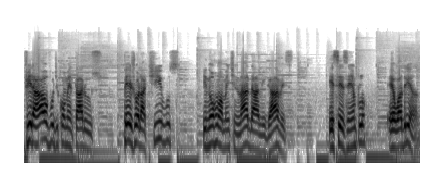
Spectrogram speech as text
vira alvo de comentários pejorativos e normalmente nada amigáveis, esse exemplo é o Adriano.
